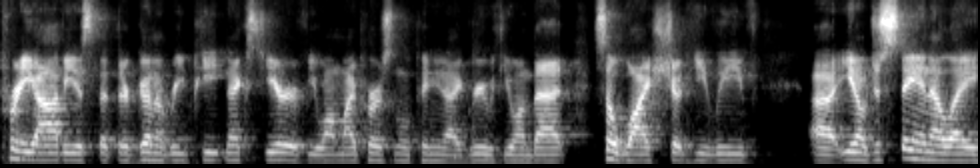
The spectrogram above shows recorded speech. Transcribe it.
pretty obvious that they're going to repeat next year. If you want my personal opinion, I agree with you on that. So why should he leave? Uh, you know, just stay in LA,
